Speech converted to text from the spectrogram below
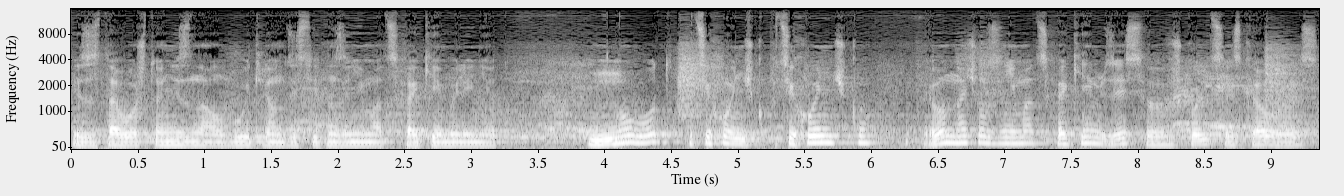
из-за того, что не знал, будет ли он действительно заниматься хоккеем или нет. Ну вот, потихонечку, потихонечку. И он начал заниматься хоккеем здесь, в школе ЦСКА УС.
